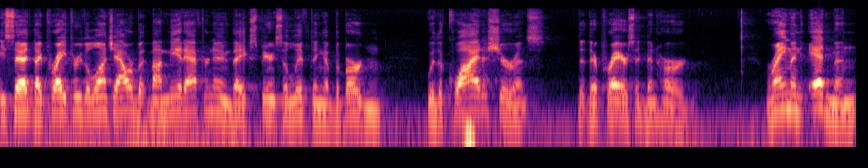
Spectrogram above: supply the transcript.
He said they prayed through the lunch hour, but by mid afternoon, they experienced a lifting of the burden with a quiet assurance that their prayers had been heard. Raymond Edman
